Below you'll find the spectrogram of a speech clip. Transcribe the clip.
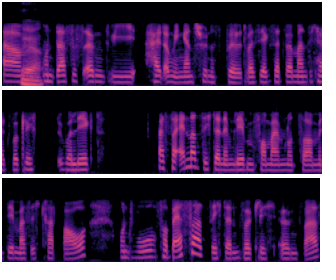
Ähm, ja. Und das ist irgendwie halt irgendwie ein ganz schönes Bild, weil sie hat gesagt, wenn man sich halt wirklich überlegt, was verändert sich denn im Leben von meinem Nutzer mit dem, was ich gerade baue? Und wo verbessert sich denn wirklich irgendwas,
